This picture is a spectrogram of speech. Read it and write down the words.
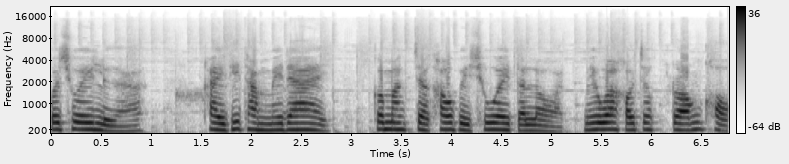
ก็ช่วยเหลือ ใครที่ทำไม่ได้ ก็มักจะเข้าไปช่วยตลอด ไม่ว่าเขาจะร้องขอ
